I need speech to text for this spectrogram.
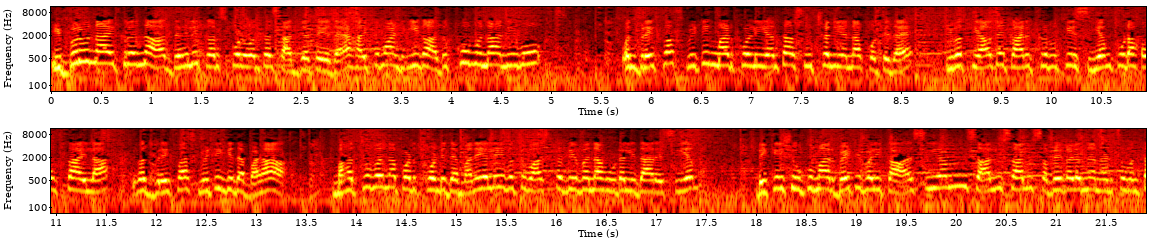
ಇಬ್ಬರು ನಾಯಕರನ್ನ ದೆಹಲಿ ಕರೆಸ್ಕೊಳ್ಳುವಂತ ಸಾಧ್ಯತೆ ಇದೆ. ಹೈಕಮಾಂಡ್ ಈಗ ಅದಕ್ಕೂ ಮುನ್ನ ನೀವು ಒಂದು ಬ್ರೇಕ್ಫಾಸ್ಟ್ ಮೀಟಿಂಗ್ ಮಾಡ್ಕೊಳ್ಳಿ ಅಂತ ಸೂಚನೆಯನ್ನ ಕೊಟ್ಟಿದೆ. ಇವತ್ತು ಯಾವುದೇ ಕಾರ್ಯಕ್ರಮಕ್ಕೆ ಸಿಎಂ ಕೂಡ ಹೋಗ್ತಾ ಇಲ್ಲ. ಇವತ್ತು ಬ್ರೇಕ್ಫಾಸ್ಟ್ ಮೀಟಿಂಗ್ ಇದೆ ಬಹಳ ಮಹತ್ವವನ್ನ ಪಡೆದುಕೊಂಡಿದೆ. ಮನೆಯಲ್ಲೇ ಇವತ್ತು ವಾಸ್ತವ್ಯವನ್ನ ಹೂಡಲಿದ್ದಾರೆ ಸಿಎಂ. ಡಿಕೆ ಶಿವಕುಮಾರ್ ಭೇಟಿ ಬಳಿಕ ಸಿಎಂ ಸಾಲು ಸಾಲು ಸಭೆಗಳನ್ನ ನಡೆಸುವಂತ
